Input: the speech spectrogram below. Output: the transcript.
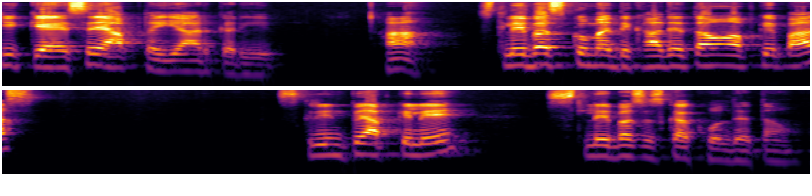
कि कैसे आप तैयार करिए। हाँ सिलेबस को मैं दिखा देता हूँ आपके पास। स्क्रीन पे आपके लिए सिलेबस इसका खोल देता हूँ।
